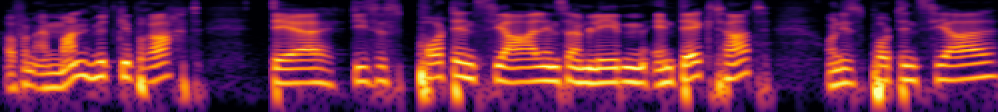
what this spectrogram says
aber von einem Mann mitgebracht, der dieses Potenzial in seinem Leben entdeckt hat. Und dieses Potenzial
